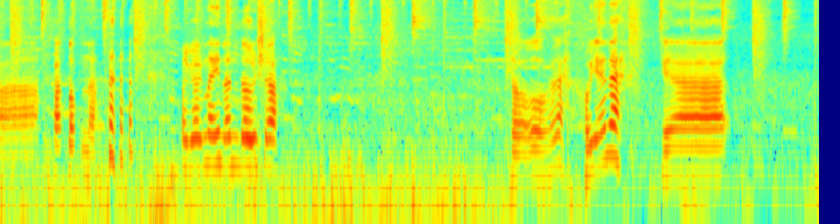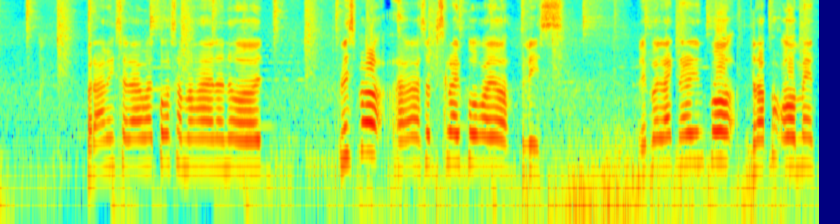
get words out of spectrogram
Ah, cut off na. Hanggang 9 lang daw siya. So, ah, huya na. Kaya, maraming salamat po sa mga nanood. Please po, ah, subscribe po kayo. Please. Leave a like na rin po. Drop a comment.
